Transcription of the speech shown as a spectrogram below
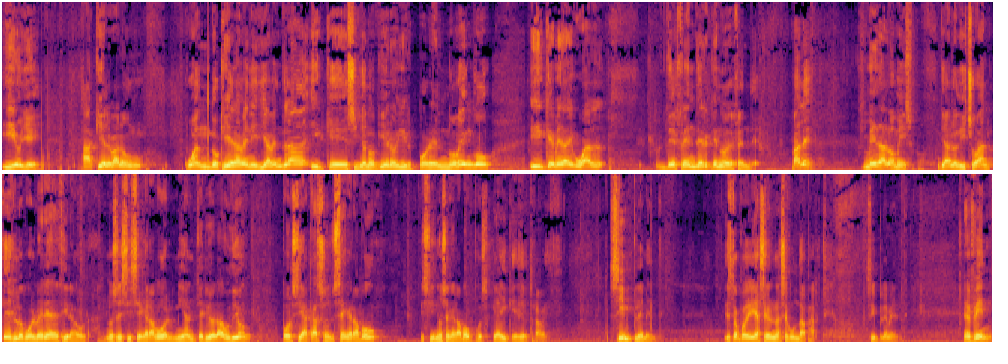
Y oye, aquí el balón cuando quiera venir ya vendrá y que si yo no quiero ir por él no vengo y que me da igual defender que no defender. ¿Vale? Me da lo mismo. Ya lo he dicho antes, lo volveré a decir ahora. No sé si se grabó en mi anterior audio, por si acaso se grabó, y si no se grabó, pues que ahí quede otra vez. Simplemente. Esto podría ser una segunda parte. Simplemente. En fin,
